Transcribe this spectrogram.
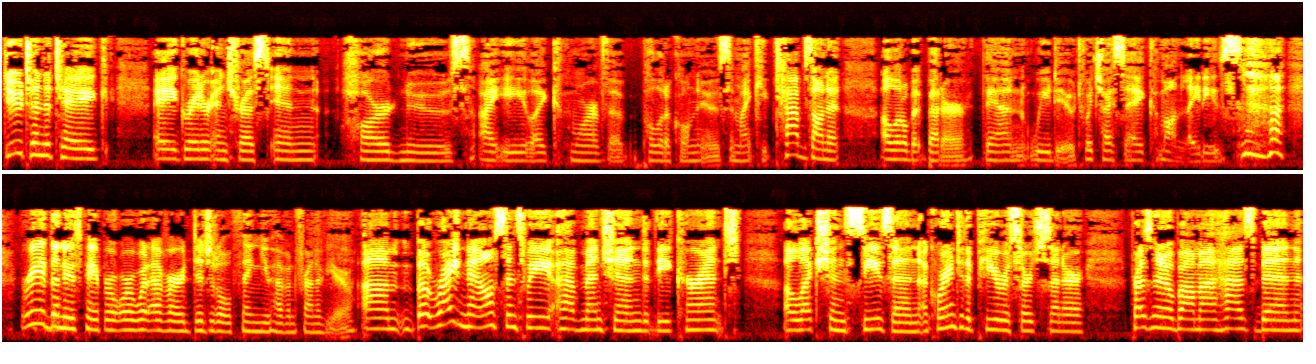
do tend to take a greater interest in hard news, i.e., like more of the political news, and might keep tabs on it a little bit better than we do. To which I say, come on, ladies. Read the newspaper or whatever digital thing you have in front of you. Um, but right now, since we have mentioned the current election season. According to the Pew Research Center, President Obama has been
